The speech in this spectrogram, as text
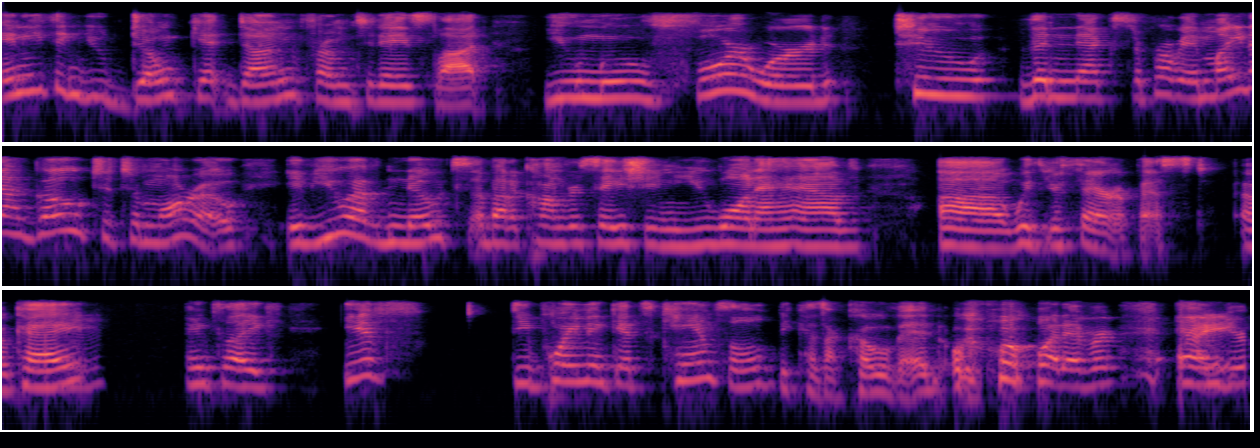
anything you don't get done from today's slot, you move forward to the next appropriate. It might not go to tomorrow. If you have notes about a conversation you want to have uh, with your therapist, okay? Mm-hmm. It's like if the appointment gets canceled because of COVID or whatever, and right. your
